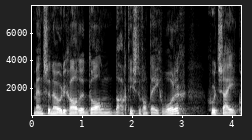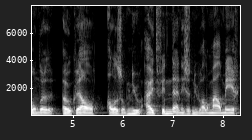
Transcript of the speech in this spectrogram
mensen nodig hadden dan de artiesten van tegenwoordig. Goed, zij konden ook wel alles opnieuw uitvinden en is het nu allemaal meer,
